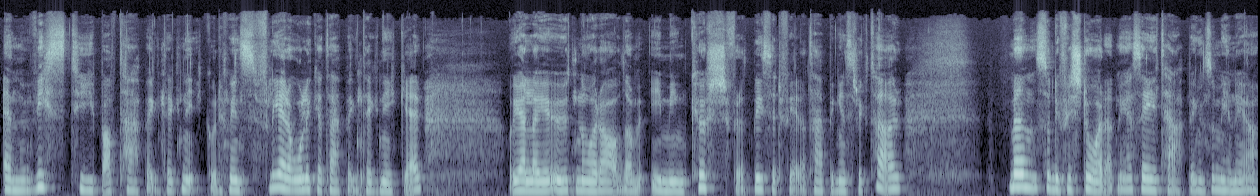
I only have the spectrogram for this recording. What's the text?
en viss typ av tapping-teknik och det finns flera olika tapping-tekniker. Och jag la ju ut några av dem i min kurs för att bli certifierad tappinginstruktör. Men så ni förstår att när jag säger tapping så menar jag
